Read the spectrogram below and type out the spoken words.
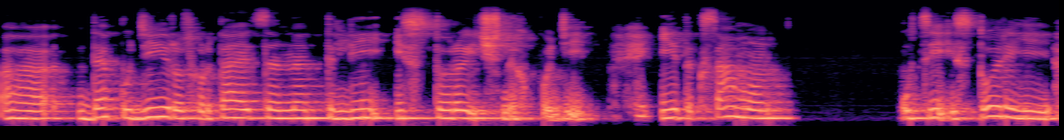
е, де події розгортаються на тлі історичних подій. І так само у цій історії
